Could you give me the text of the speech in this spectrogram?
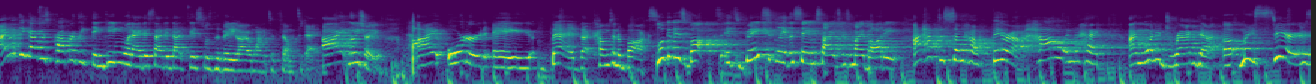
I don't think I was properly thinking when I decided that this was the video I wanted to film today. I, let me show you. I ordered a bed that comes in a box. Look at this box. It's basically the same size as my body. I have to somehow figure out how in the heck I'm going to drag that up my stairs.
